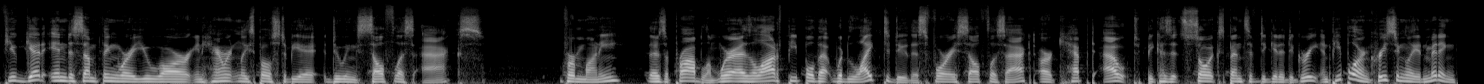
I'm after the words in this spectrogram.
if you get into something where you are inherently supposed to be uh doing selfless acts for money, there's a problem. Whereas a lot of people that would like to do this for a selfless act are kept out because it's so expensive to get a degree, and people are increasingly admitting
